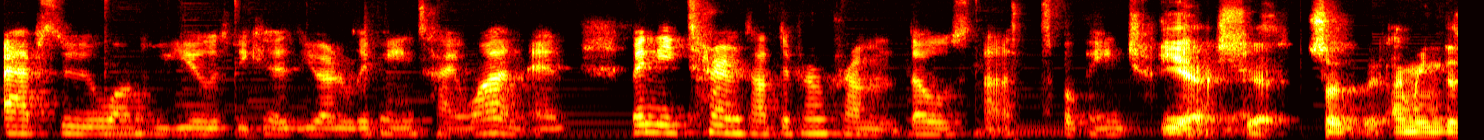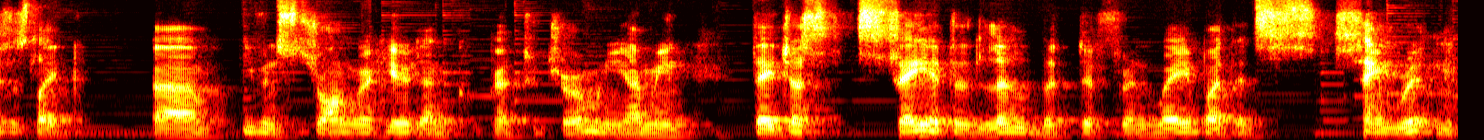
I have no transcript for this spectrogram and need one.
apps do you want to use because you are living in Taiwan and many terms are different from those uh, spoken in China. Yes, yes. So I mean, this is like um, even stronger here than compared to Germany. I mean, they just say it a little bit different way, but it's same written.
